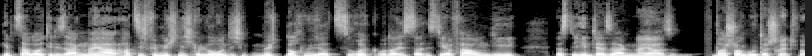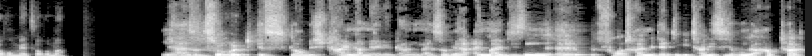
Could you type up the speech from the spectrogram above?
gibt es da Leute, die sagen, naja, hat sich für mich nicht gelohnt, ich möchte doch wieder zurück? Oder ist, ist die Erfahrung die, dass die hinterher sagen, naja, war schon ein guter Schritt, warum jetzt auch immer? Ja, also zurück ist, glaube ich, keiner mehr gegangen. Also wer einmal diesen äh, Vorteil mit der Digitalisierung gehabt hat,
